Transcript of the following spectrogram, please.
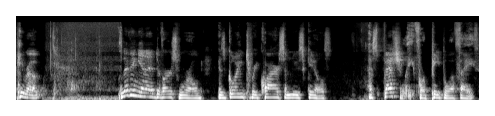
He wrote, living in a diverse world is going to require some new skills, especially for people of faith.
